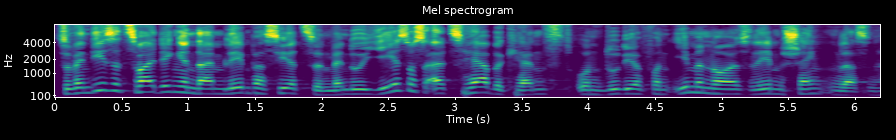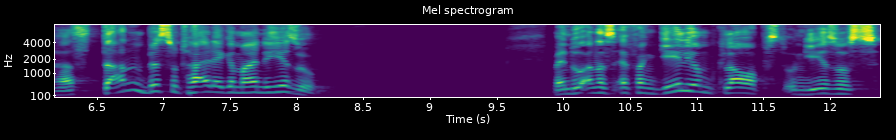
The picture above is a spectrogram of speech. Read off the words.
So, wenn diese zwei Dinge in deinem Leben passiert sind, wenn du Jesus als Herr bekennst und du dir von ihm ein neues Leben schenken lassen hast, dann bist du Teil der Gemeinde Jesu. Wenn du an das Evangelium glaubst und Jesus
